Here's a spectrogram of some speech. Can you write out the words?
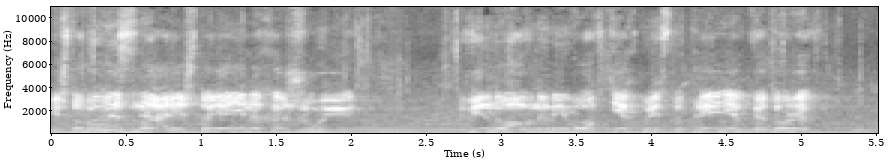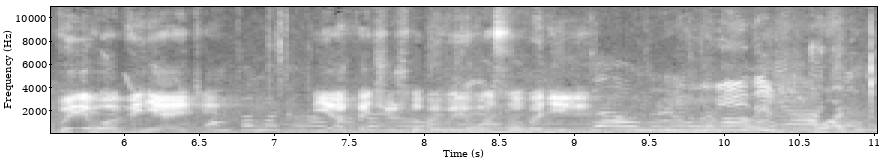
И чтобы вы знали, что я не нахожу виновным его в тех преступлениях, в которых вы его обвиняете. Он помогал. Я хочу, чтобы вы его освободили. Да, он рыбу видишь? Хватит.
